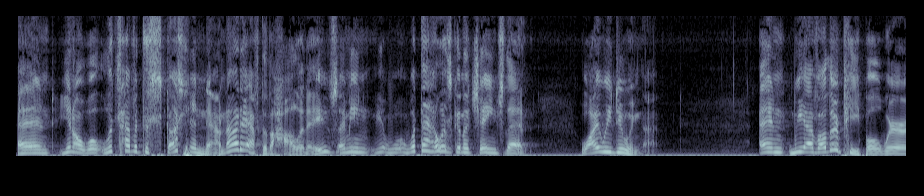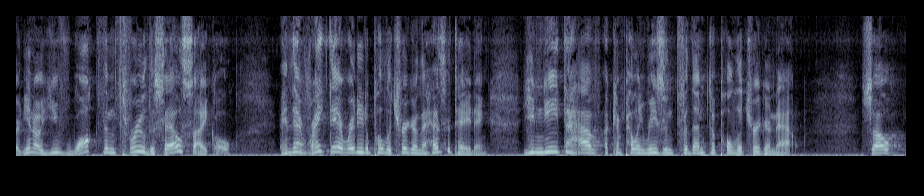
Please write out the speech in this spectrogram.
And, you know, well, let's have a discussion now, not after the holidays. I mean, what the hell is going to change then? Why are we doing that? And we have other people where, you know, you've walked them through the sales cycle and they're right there ready to pull the trigger and they're hesitating. You need to have a compelling reason for them to pull the trigger now. So,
